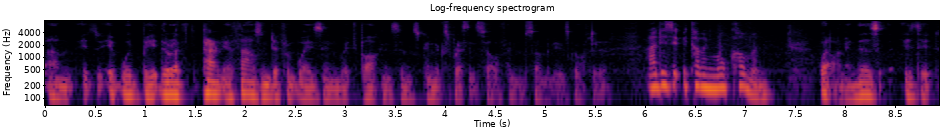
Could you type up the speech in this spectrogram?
um, it, it would be. There are apparently a thousand different ways in which Parkinson's can express itself in somebody who's got it. and is it becoming more common? Well, I mean, there's is it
